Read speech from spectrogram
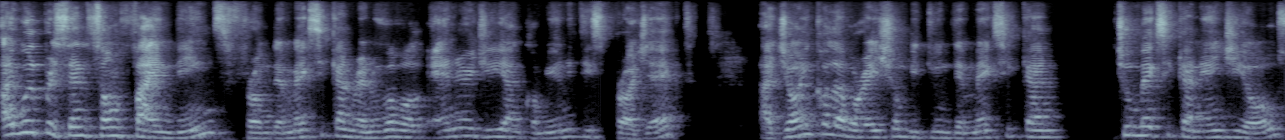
I will present some findings from the Mexican Renewable Energy and Communities Project a joint collaboration between the Mexican, two Mexican NGOs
